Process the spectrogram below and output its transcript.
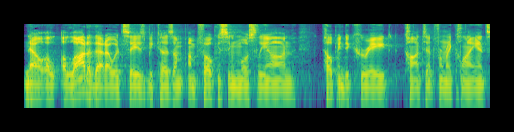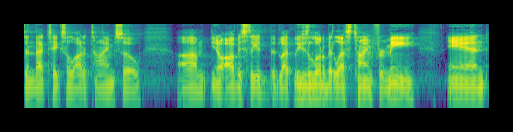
Now, a, a lot of that I would say is because I'm, I'm focusing mostly on helping to create content for my clients, and that takes a lot of time. So, um, you know, obviously it leaves a little bit less time for me. And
